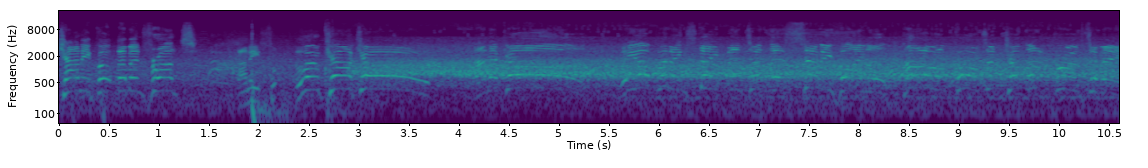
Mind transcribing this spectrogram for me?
Can he put them in front? And he... Lukaku! And a goal! The opening statement of the semi-final. How important can that prove to be?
